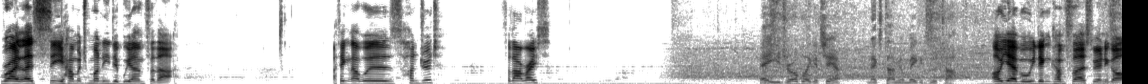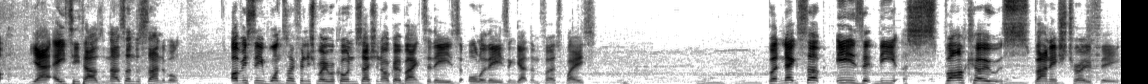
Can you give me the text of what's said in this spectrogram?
Right, let's see. How much money did we earn for that? I think that was 100 for that race. Hey, you drove like a champ. Next time you'll make it to the top. Oh yeah, but we didn't come first. We only got yeah eighty thousand. That's understandable. Obviously, once I finish my recording session, I'll go back to these, all of these, and get them first place. But next up is the Sparco Spanish Trophy.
